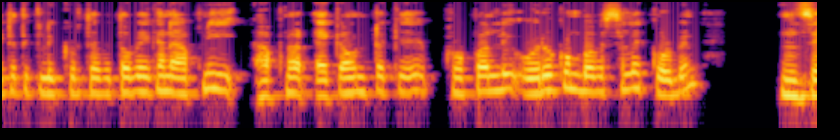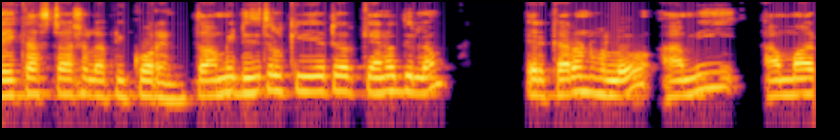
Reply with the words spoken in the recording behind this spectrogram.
এটাতে ক্লিক করতে হবে। তবে এখানে আপনি আপনার অ্যাকাউন্টটাকে প্রপারলি ওইরকম ভাবে সিলেক্ট করবেন, যেই কাজটা আসলে আপনি করেন। তো আমি ডিজিটাল ক্রিয়েটর কেন দিলাম? এর কারণ হলো আমি আমার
